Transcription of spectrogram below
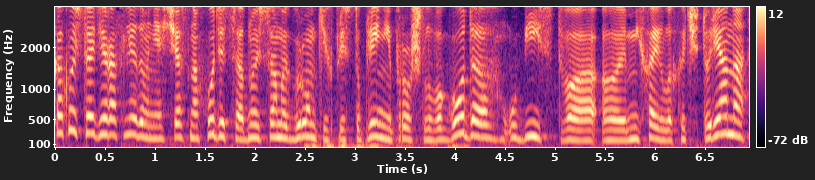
Какой стадии расследования сейчас находится одно из самых громких преступлений прошлого года – убийство э, Михаила Хачатуряна.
